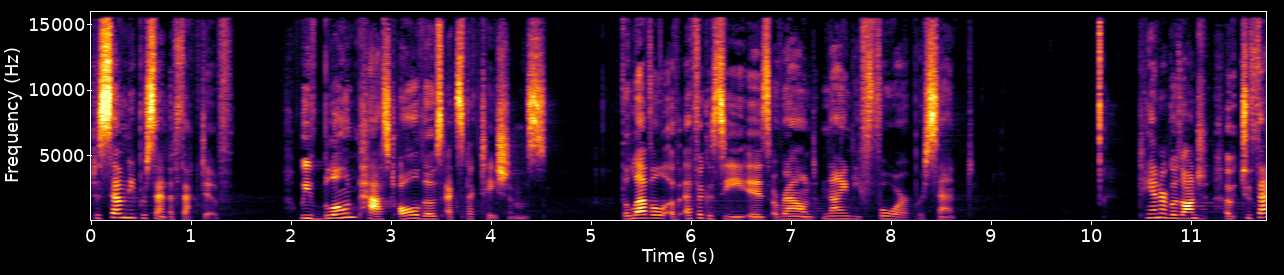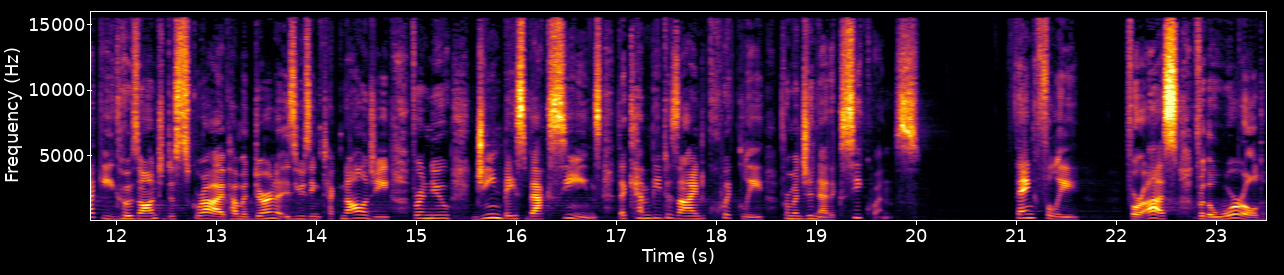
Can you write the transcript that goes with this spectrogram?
to 70% effective. We've blown past all those expectations. The level of efficacy is around 94%. Tanner goes on to, uh, Tufekci goes on to describe how Moderna is using technology for new gene based vaccines that can be designed quickly from a genetic sequence. Thankfully, for us, for the world,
